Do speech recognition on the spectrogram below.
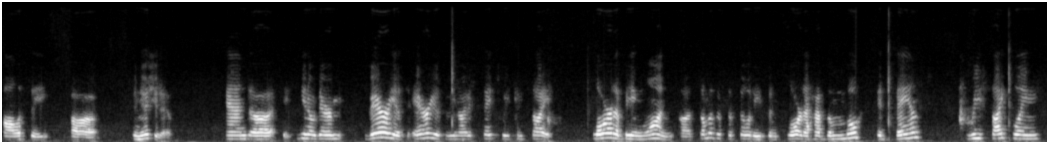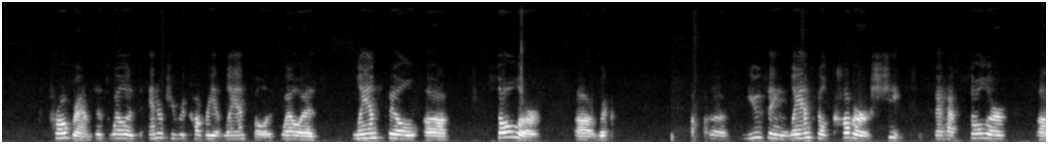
policy uh, initiative. And, uh, you know, there are various areas of the United States we can cite, Florida being one. Uh, some of the facilities in Florida have the most advanced recycling programs, as well as energy recovery at landfill, as well as landfill uh, solar uh, uh, using landfill cover sheets that have solar uh,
